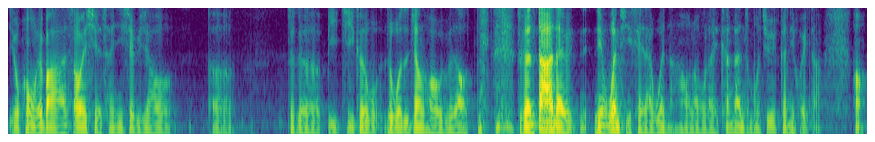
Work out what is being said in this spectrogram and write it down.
有空我会把它稍微写成一些比较呃这个笔记。可是我如果是这样的话，我不知道 这个大家来，你有问题可以来问啊。好了，我来看看怎么去跟你回答。好，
